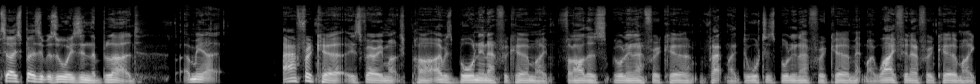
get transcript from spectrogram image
So I suppose it was always in the blood. I mean, Africa is very much part. I was born in Africa. My father's born in Africa. In fact, my daughter's born in Africa. Met my wife in Africa. My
